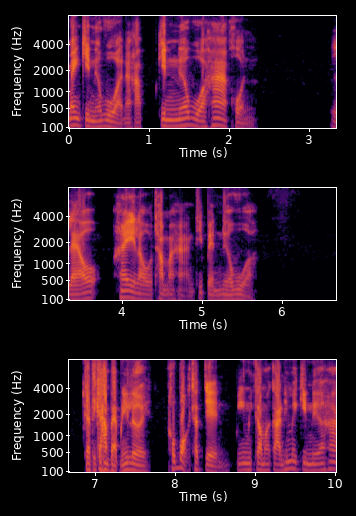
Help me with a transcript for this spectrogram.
ไม่กินเนื้อวัวนะครับ กินเนื้อวัวห้าคน แล้วให้เราทำอาหารที่เป็นเนื้อวัว กติกาแบบนี้เลยเขาบอกชัดเจน มีมีกรรมการที่ไม่กินเนื้อห้า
